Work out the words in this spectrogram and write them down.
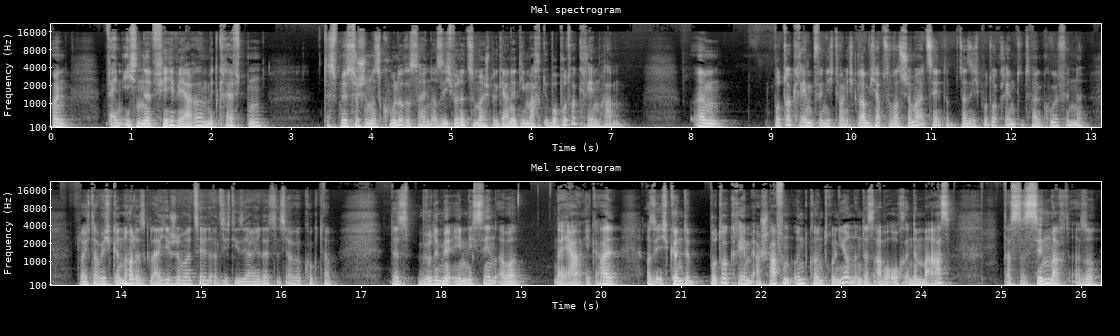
Und wenn ich eine Fee wäre mit Kräften, das müsste schon was Cooleres sein. Also ich würde zum Beispiel gerne die Macht über Buttercreme haben. Ähm, Buttercreme finde ich toll. Ich glaube, ich habe sowas schon mal erzählt, dass ich Buttercreme total cool finde. Vielleicht habe ich genau das gleiche schon mal erzählt, als ich die Serie letztes Jahr geguckt habe. Das würde mir ähnlich sehen, aber naja, egal. Also ich könnte Buttercreme erschaffen und kontrollieren und das aber auch in einem Maß, dass das Sinn macht. Also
